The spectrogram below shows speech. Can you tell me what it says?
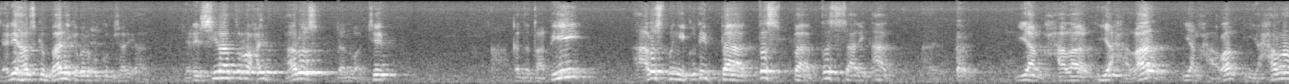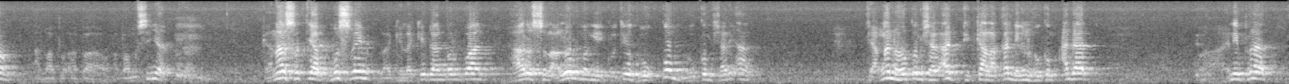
Jadi harus kembali kepada hukum syariat. Jadi silaturahim harus dan wajib. Nah, tetapi harus mengikuti batas-batas syariat. Yang halal ya halal, yang haram ya haram. Apa apa apa, apa mestinya. Karena setiap muslim, laki-laki dan perempuan harus selalu mengikuti hukum-hukum syariat. Jangan hukum syariat dikalahkan dengan hukum adat. Wah, ini berat.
